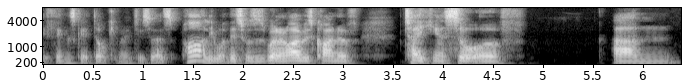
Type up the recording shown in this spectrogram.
if things get documented. So that's partly what this was as well. And I was kind of taking a sort of um,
